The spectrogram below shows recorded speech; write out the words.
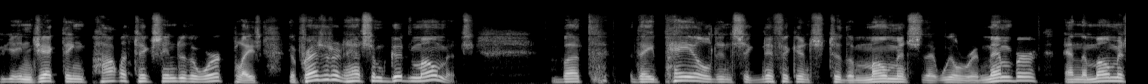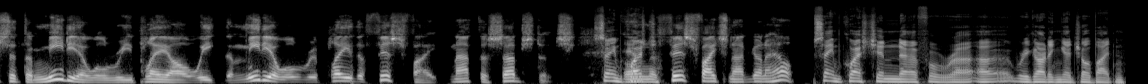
injecting politics into the workplace. The president had some good moments but they paled in significance to the moments that we'll remember and the moments that the media will replay all week. The media will replay the fist fight, not the substance. Same question. And the fist fight's not going to help. Same question uh, for uh, uh, regarding uh, Joe Biden.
